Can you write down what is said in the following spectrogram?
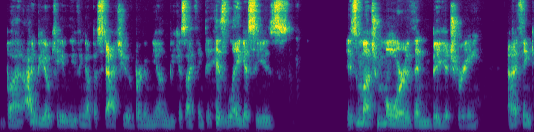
but I'd be okay leaving up a statue of Brigham Young because I think that his legacy is is much more than bigotry. And I think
